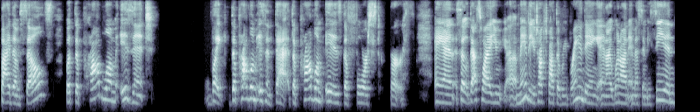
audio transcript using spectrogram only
by themselves but the problem isn't like the problem isn't that. The problem is the forced birth. And so that's why you amanda you talked about the rebranding and i went on msnbc and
